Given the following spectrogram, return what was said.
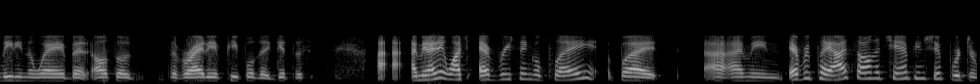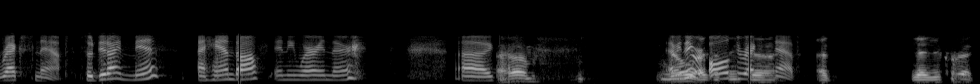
leading the way but also the variety of people that get this I, I mean, I didn't watch every single play, but I mean, every play I saw in the championship were direct snaps. So did I miss a handoff anywhere in there? Uh, um, no, I mean, they were I, all think, direct uh, snaps. I, yeah, you're correct.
